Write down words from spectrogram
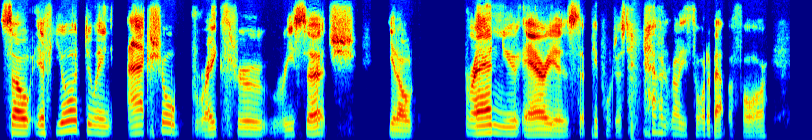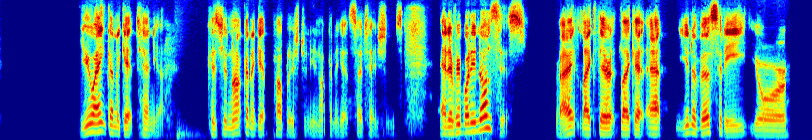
So if you're doing actual breakthrough research you know brand new areas that people just haven't really thought about before you ain't going to get tenure because you're not going to get published and you're not going to get citations. And everybody knows this, right? Like they're like at, at university, your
